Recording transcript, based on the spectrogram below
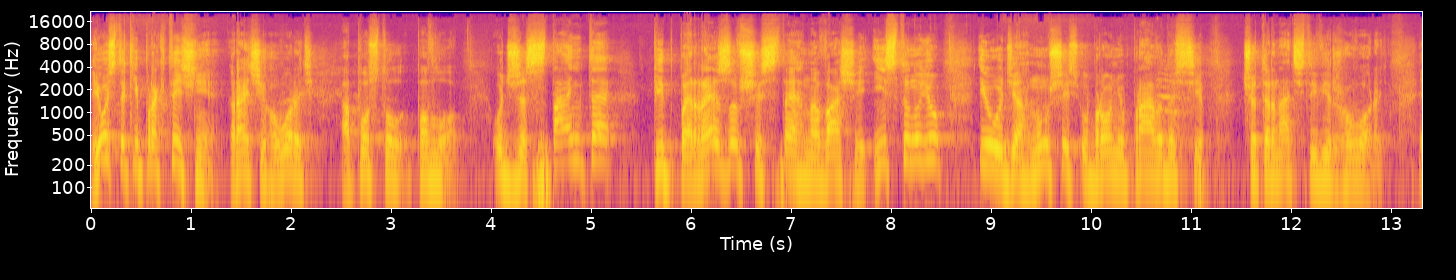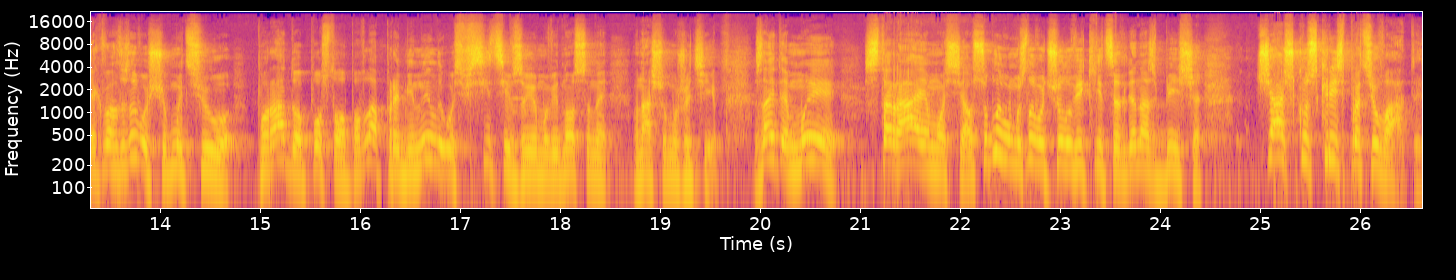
І ось такі практичні речі говорить апостол Павло. Отже, станьте підперезавши стегна ваші істиною і одягнувшись у броню праведності. 14-й вірш говорить. Як важливо, щоб ми цю пораду апостола Павла примінили ось всі ці взаємовідносини в нашому житті. Знаєте, ми стараємося, особливо, можливо, чоловіки, це для нас більше. Тяжко скрізь працювати,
